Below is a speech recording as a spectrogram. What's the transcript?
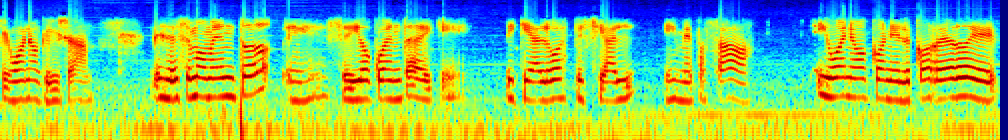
que bueno, que ella desde ese momento eh, se dio cuenta de que, de que algo especial eh, me pasaba. Y bueno, con el correr de,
